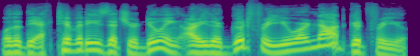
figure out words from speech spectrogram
whether the activities that you're doing are either good for you or not good for you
